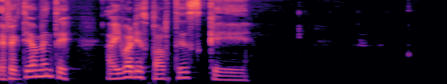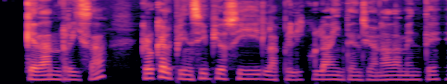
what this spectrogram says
efectivamente, hay varias partes que, que dan risa. Creo que al principio sí la película intencionadamente,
